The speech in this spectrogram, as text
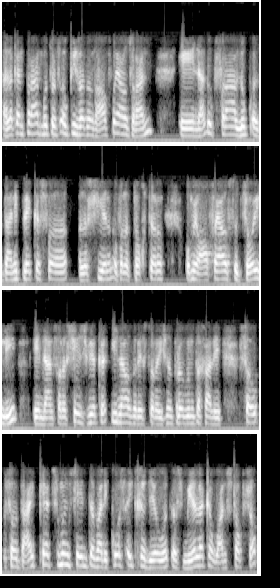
Hulle kan praat met ons ouetjies wat ons halfway ons ran en dan ook vra look as daar nie plek is vir hulle seun of hulle dogter om die halfway te join nie en dan vir 'n 6 weke in-house restoration program te gaan nie. So so daai catchment center waar die kos uitgedeel word is meer like 'n one-stop shop.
